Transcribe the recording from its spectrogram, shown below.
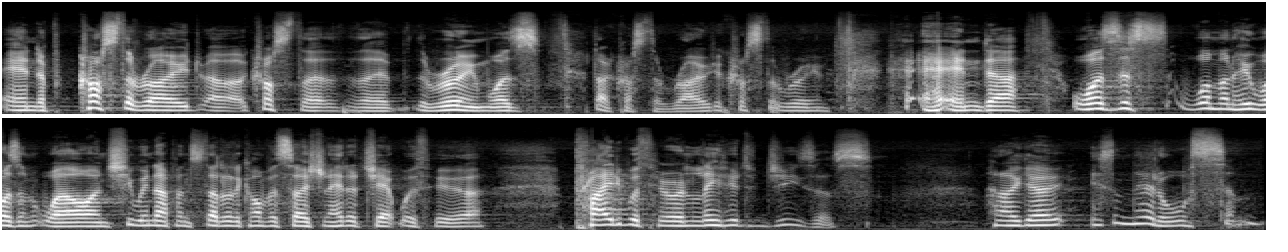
And across the road, uh, across the, the, the, room was, not across the road, across the room, and uh, was this woman who wasn't well. And she went up and started a conversation, had a chat with her, prayed with her, and led her to Jesus. And I go, Isn't that awesome?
